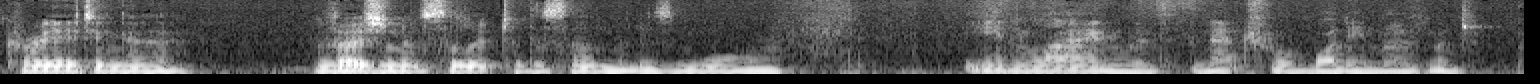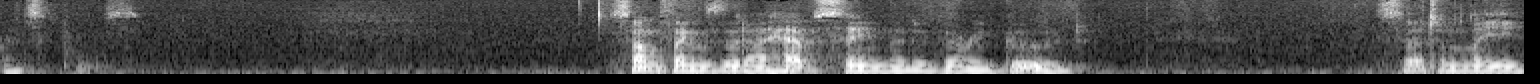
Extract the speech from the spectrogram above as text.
creating a version of Salute to the Sun that is more in line with natural body movement principles. Some things that I have seen that are very good, certainly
